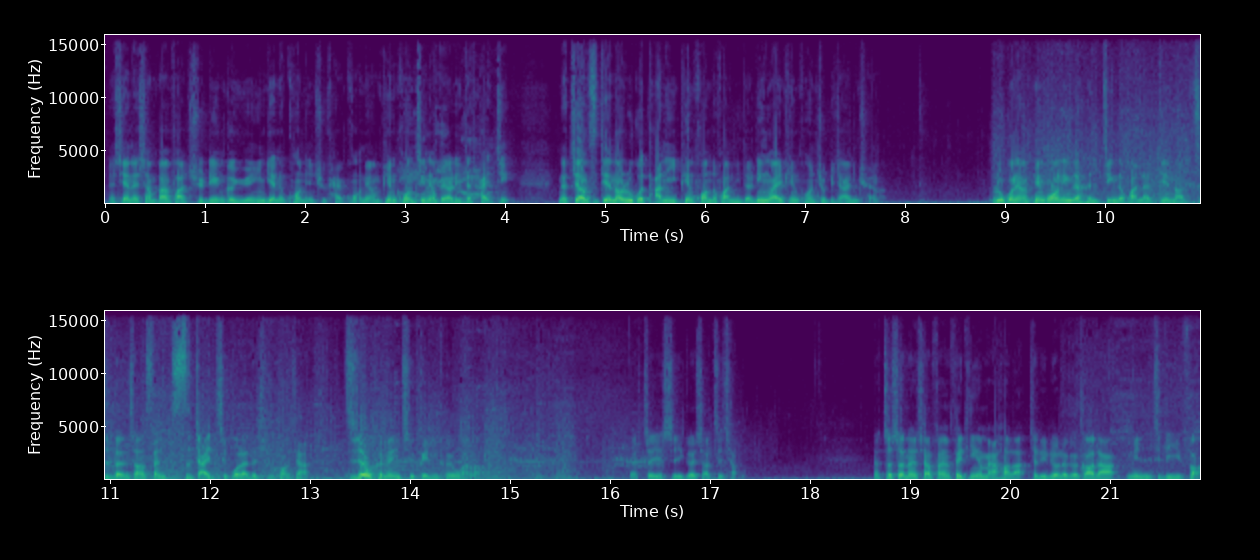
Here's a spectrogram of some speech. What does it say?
那现在想办法去练个远一点的矿点去开矿，两片矿尽量不要离得太近。那这样子，电脑如果打你一片矿的话，你的另外一片矿就比较安全了。如果两片矿离得很近的话，那电脑基本上三四家一起过来的情况下，极有可能一起给你推完了。那这也是一个小技巧。那这时候呢，小帆飞艇也买好了，这里留了个高达，迷你基地一放，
